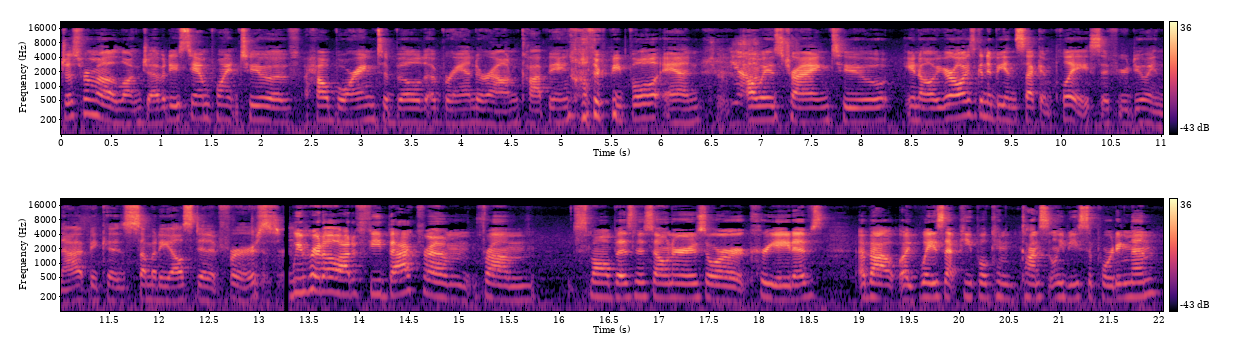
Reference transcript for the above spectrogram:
just from a longevity standpoint too, of how boring to build a brand around copying other people and Yeah. always trying to, you know, you're always going to be in second place if you're doing that because somebody else did it first. We've heard a lot of feedback from from small business owners or creatives about like ways that people can constantly be supporting them,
